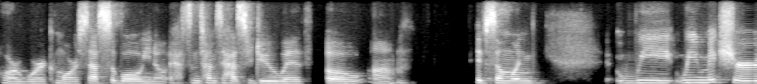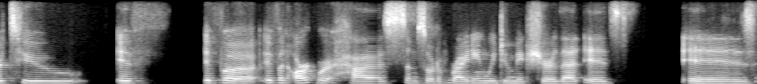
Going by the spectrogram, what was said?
our work more accessible. You know, sometimes it has to do with oh, um, if someone we we make sure to if if a if an artwork has some sort of writing, we do make sure that it's is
